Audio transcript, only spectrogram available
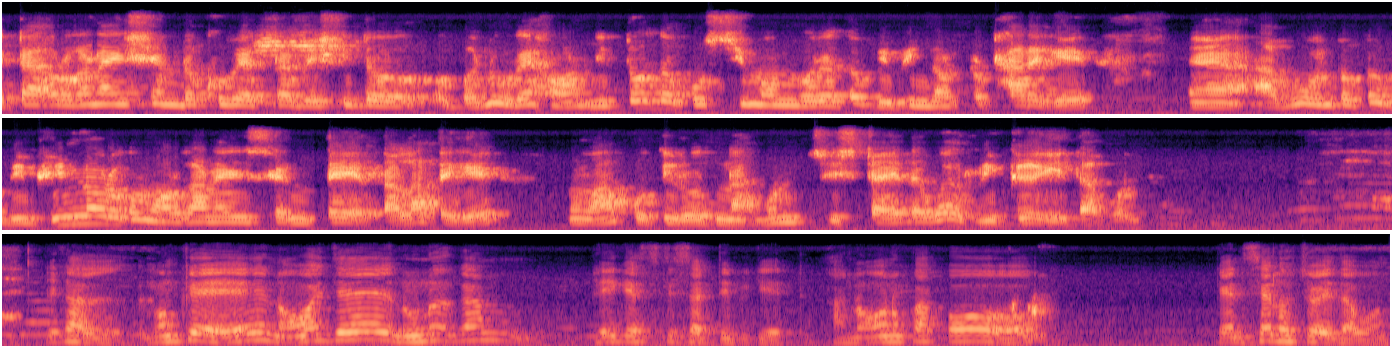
এটা অর্গানাইজেশন দো খুব একটা বেশি তো বনু রেহন নিতো তো পশ্চিমবঙ্গ রে তো বিভিন্ন টঠারে গে আবু অন্তত বিভিন্ন রকম অর্গানাইজেশন তে তালা থেকে ᱱᱚᱣᱟ ᱯᱨᱚᱛᱤᱨᱳᱫ ᱨᱮᱱᱟᱜ ᱵᱚᱱ ᱪᱮᱥᱴᱟᱭᱮᱫᱟ ᱵᱟ ᱨᱤᱠᱟᱹᱭᱮᱫᱟ ᱵᱚᱱ ᱮᱠᱟᱞ ᱜᱚᱢᱠᱮ ᱱᱚᱜᱼᱚᱭ ᱡᱮ ᱱᱩᱱᱟᱹᱜ ᱜᱟᱱ ᱯᱷᱮᱠ ᱮᱥᱴᱤ ᱥᱟᱨᱴᱤᱯᱷᱤᱠᱮᱴ ᱟᱨ ᱱᱚᱜᱼᱚ ᱱᱚᱝᱠᱟ ᱠᱚ ᱠᱮᱱᱥᱮᱞ ᱦᱚᱪᱚᱭ ᱫᱟᱵᱚᱱ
